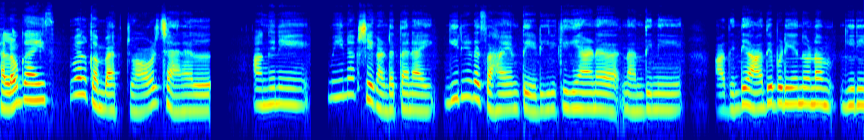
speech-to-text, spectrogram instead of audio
Hello guys welcome back to our channel അങ്ങനെ മീനാക്ഷിയെ കണ്ടെത്താനായി ഗിരിയുടെ സഹായം തേടിയിരിക്കുകയാണ് നന്ദിനി. അതിന്റെ ആദ്യപടിയെന്നോണം ഗിരി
